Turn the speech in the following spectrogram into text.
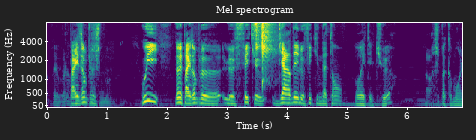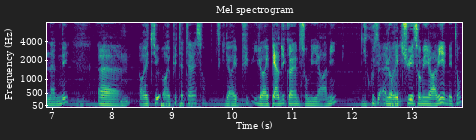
Après, voilà, Par exemple, je- Oui, non mais par exemple, le, le fait que garder le fait que Nathan aurait été le tueur, alors je sais pas comment on l'a amené, euh, Mhm. aurait, pu être intéressant. Parce qu'il aurait, pu, il aurait perdu quand même son meilleur ami. Du coup, elle aurait Ouais. tué son meilleur ami, admettons.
